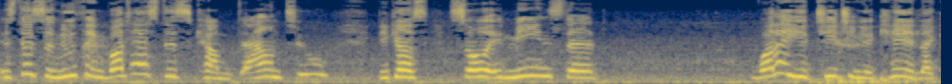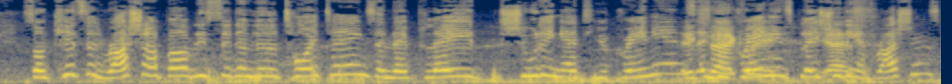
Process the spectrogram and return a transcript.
is this a new thing? What has this come down to? Because, so it means that, what are you teaching your kid? Like, so kids in Russia probably sit in little toy tanks and they play shooting at Ukrainians, and Ukrainians play shooting at Russians.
